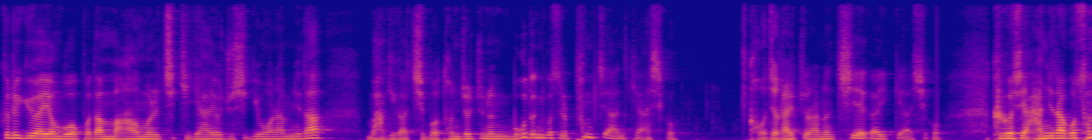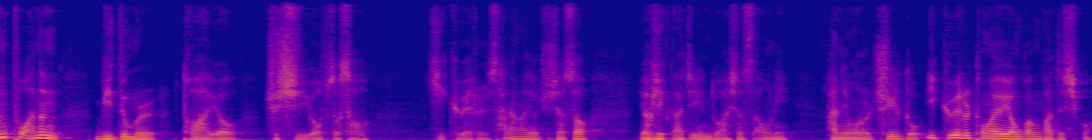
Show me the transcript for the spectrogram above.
그러기 위하여 무엇보다 마음을 지키게 하여 주시기 원합니다. 마귀가 집어 던져주는 모든 것을 품지 않게 하시고 거절할 줄 아는 지혜가 있게 하시고 그것이 아니라고 선포하는 믿음을 더하여 주시옵소서. 이 교회를 사랑하여 주셔서 여기까지 인도하셨사오니 하나님 오늘 주일도 이 교회를 통하여 영광 받으시고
